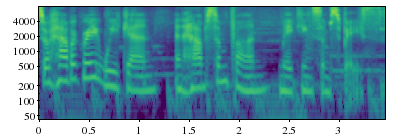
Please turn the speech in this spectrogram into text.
So have a great weekend and have some fun making some space.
